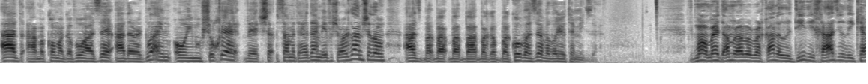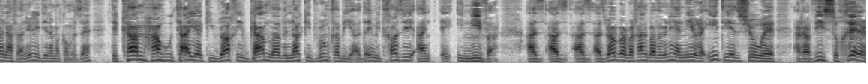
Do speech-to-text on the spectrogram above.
עד המקום הגבוה הזה, עד הרגליים, או אם הוא שוחה ושם את הידיים איפה שהרגליים שלו, אז בגובה הזה, ולא יותר מזה. אז הגמרא אומרת, אמר רבא בר חנא, לדידי חזי לי קרן אף, אני ראיתי את המקום הזה, דקם ההותיה כי רכיב גם לה ונקית רומחה בידי, מתחזי איניבה. אז רבא בר חנא בא ואומר, אני ראיתי איזשהו אה, ערבי סוחר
